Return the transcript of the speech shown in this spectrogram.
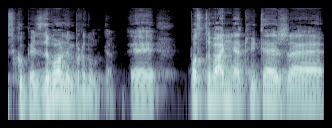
skupiać z dowolnym produktem. E, postowanie na Twitterze,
